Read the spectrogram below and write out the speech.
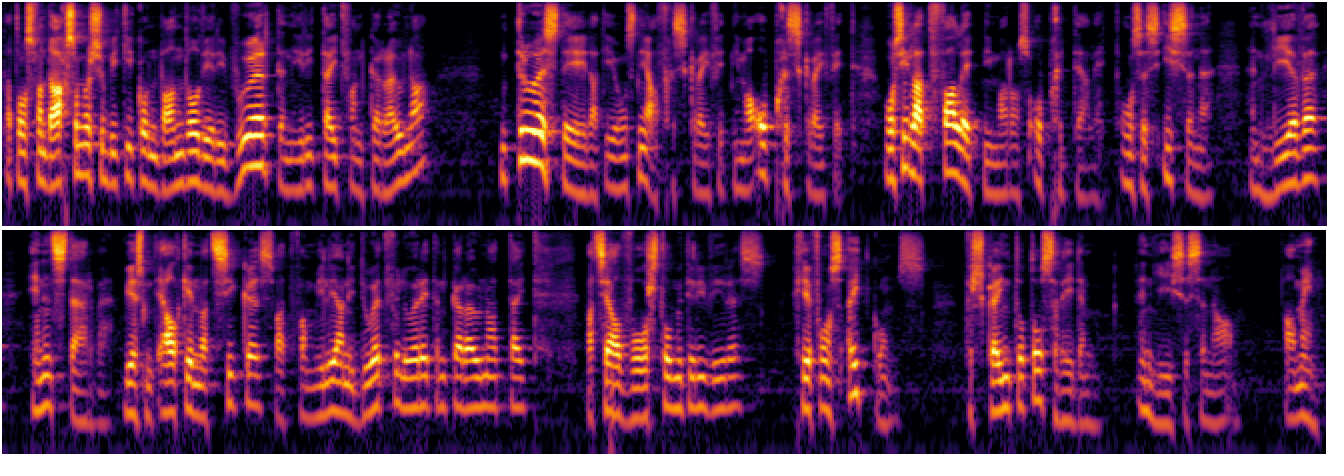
dat ons vandag sommer so 'n bietjie kon wandel deur die woord in hierdie tyd van corona om troos te hê dat U ons nie afgeskryf het nie, maar opgeskryf het ons nie laat val het nie, maar ons opgetel het. Ons is u sinne in lewe en in sterwe. Wees met elkeen wat siek is, wat familie aan die dood verloor het in corona tyd, wat self worstel met hierdie virus. Geef ons uitkoms. Verskyn tot ons redding in Jesus se naam. Amen.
